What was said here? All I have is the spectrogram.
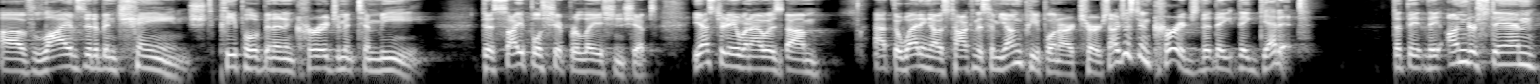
of lives that have been changed, people who've been an encouragement to me, discipleship relationships. Yesterday, when I was um, at the wedding, I was talking to some young people in our church. And I was just encouraged that they, they get it, that they, they understand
